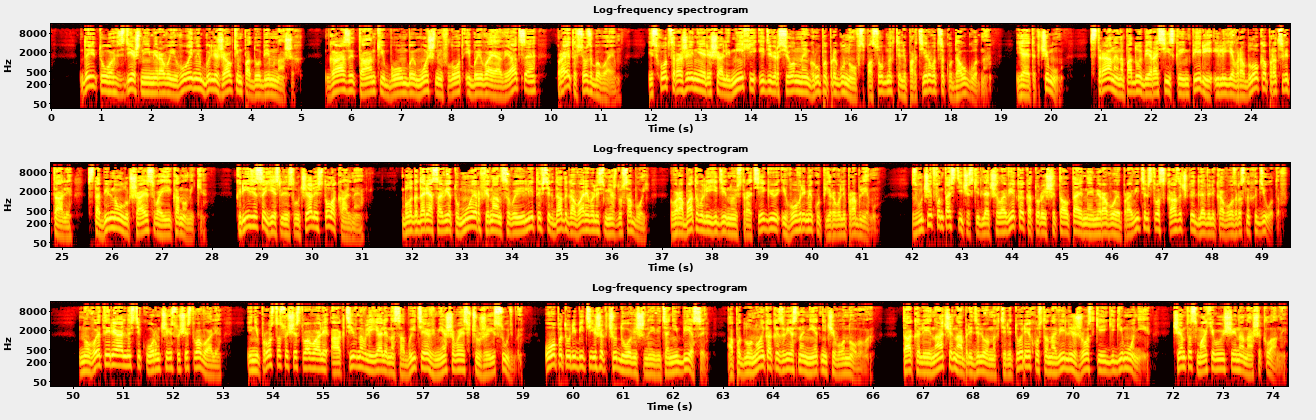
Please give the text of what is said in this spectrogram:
Да и то, здешние мировые войны были жалким подобием наших. Газы, танки, бомбы, мощный флот и боевая авиация – про это все забываем. Исход сражения решали мехи и диверсионные группы прыгунов, способных телепортироваться куда угодно. Я это к чему? Страны наподобие Российской империи или Евроблока процветали, стабильно улучшая свои экономики. Кризисы, если и случались, то локальные. Благодаря совету Мойер финансовые элиты всегда договаривались между собой, вырабатывали единую стратегию и вовремя купировали проблему. Звучит фантастически для человека, который считал тайное мировое правительство сказочкой для великовозрастных идиотов. Но в этой реальности кормчие существовали. И не просто существовали, а активно влияли на события, вмешиваясь в чужие судьбы. Опыт у ребятишек чудовищный, ведь они бесы. А под луной, как известно, нет ничего нового. Так или иначе, на определенных территориях установились жесткие гегемонии, чем-то смахивающие на наши кланы.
